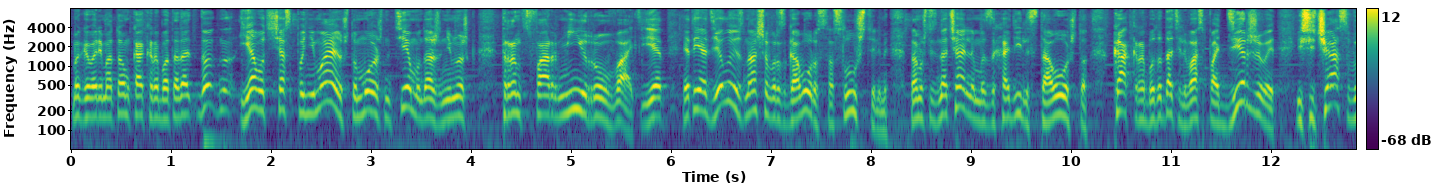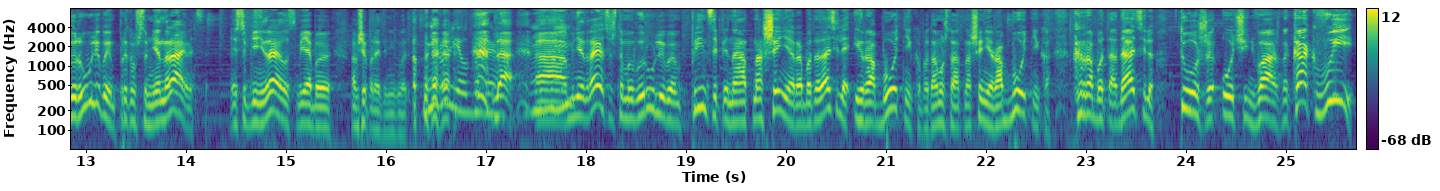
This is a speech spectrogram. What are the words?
Мы говорим о том, как работодатель... Ну, Я вот сейчас понимаю, что можно тему даже немножко трансформировать. И это, это я делаю из нашего разговора со слушателями. Потому что изначально мы заходили с того, что как работодатель вас поддерживает, и сейчас выруливаем, при том, что мне нравится. Если бы мне не нравилось, я бы вообще про это не говорил. Не рулил бы, да. Да. А, Мне нравится, что мы выруливаем, в принципе, на отношения работодателя и работника, потому что отношение работника к работодателю тоже очень важно. Как вы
